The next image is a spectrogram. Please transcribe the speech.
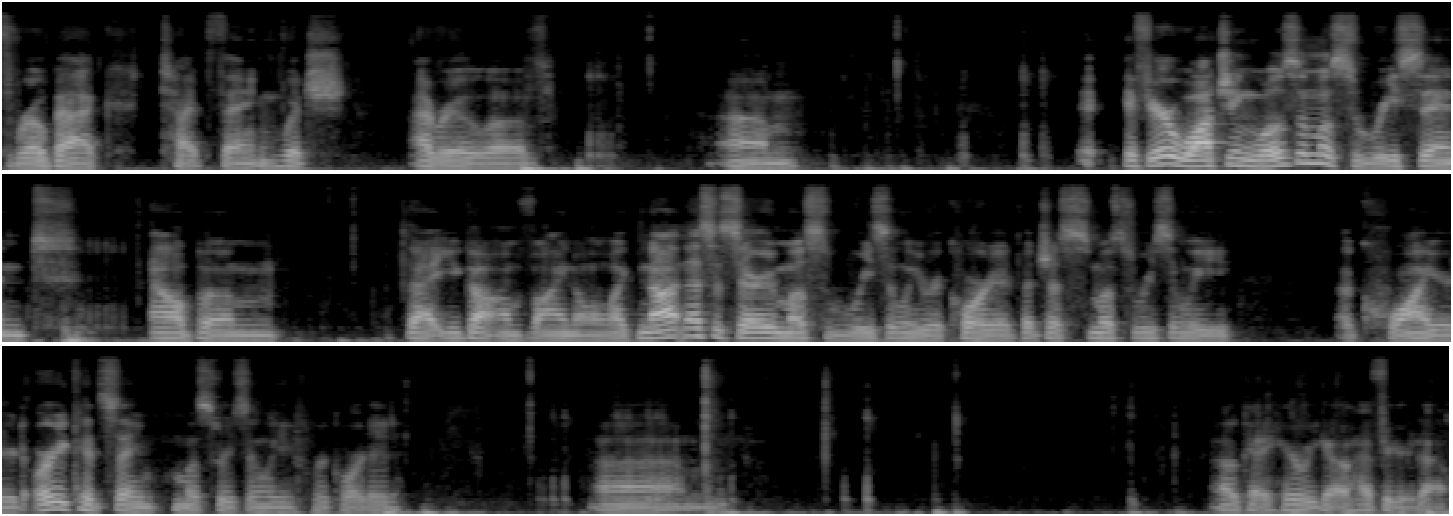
throwback type thing, which I really love. Um, if you're watching, what was the most recent album that you got on vinyl? Like, not necessarily most recently recorded, but just most recently acquired, or you could say most recently recorded. Um, okay, here we go. I figured it out.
